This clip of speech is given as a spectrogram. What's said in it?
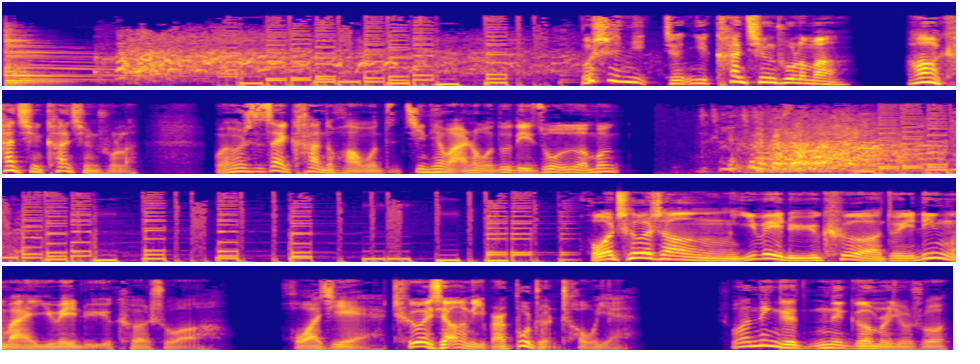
”不是你这你看清楚了吗？啊，看清看清楚了。我要是再看的话，我今天晚上我都得做噩梦。火车上，一位旅客对另外一位旅客说：“伙计，车厢里边不准抽烟。”说那个那哥们就说：“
